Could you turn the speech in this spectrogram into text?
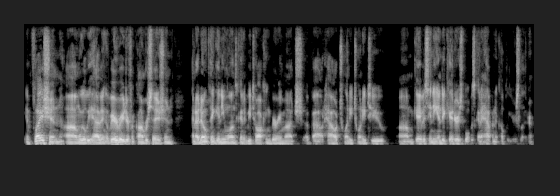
inflation, um, we'll be having a very, very different conversation. And I don't think anyone's going to be talking very much about how 2022 um, gave us any indicators of what was going to happen a couple years later.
